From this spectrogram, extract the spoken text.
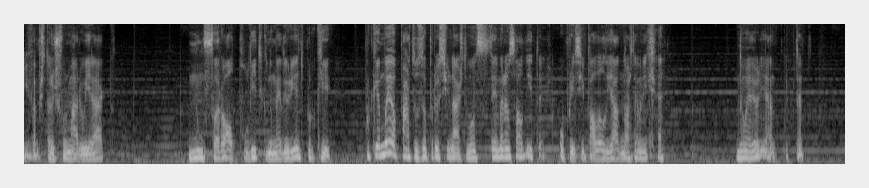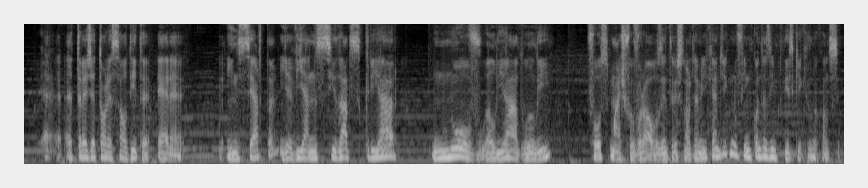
E vamos transformar o Iraque num farol político no Médio Oriente. Porquê? Porque a maior parte dos operacionais do 11 de setembro eram sauditas, o principal aliado norte-americano no Médio Oriente. E, portanto, a, a, trajetória saudita era incerta e havia a necessidade de se criar um novo aliado ali, fosse mais favorável aos interesses norte-americanos e que, no fim de contas, impedisse que aquilo acontecesse.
